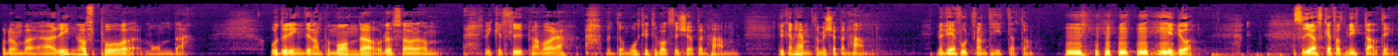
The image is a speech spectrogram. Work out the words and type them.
Och de bara, ring oss på måndag. Och då ringde de på måndag och då sa de, vilket flygplan var det? Ah, men de åkte tillbaka till Köpenhamn. Du kan hämta dem i Köpenhamn. Men vi har fortfarande inte hittat dem. Hej då. Så jag har skaffat nytt allting.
